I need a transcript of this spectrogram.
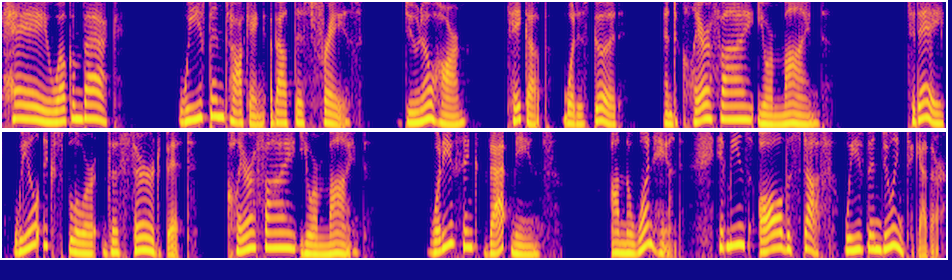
Hey, welcome back. We've been talking about this phrase do no harm, take up what is good, and clarify your mind. Today, we'll explore the third bit clarify your mind. What do you think that means? On the one hand, it means all the stuff we've been doing together,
